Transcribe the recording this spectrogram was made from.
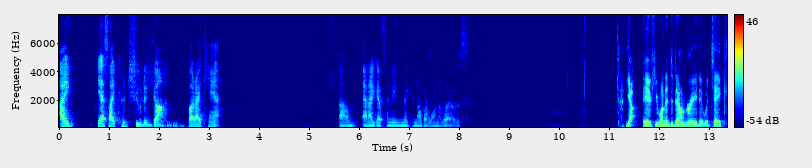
I guess I could shoot a gun, but I can't. Um, and I guess I need to make another one of those. Yeah, if you wanted to downgrade, it would take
